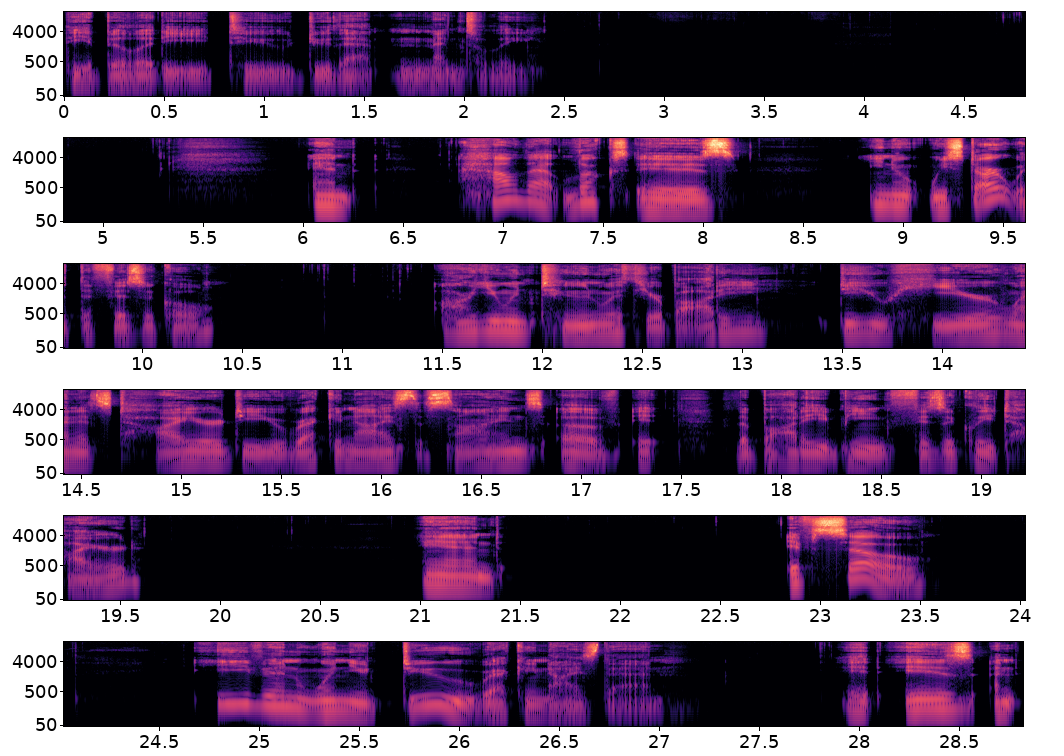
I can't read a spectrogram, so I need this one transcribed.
the ability to do that mentally. And how that looks is, you know, we start with the physical. Are you in tune with your body? Do you hear when it's tired? Do you recognize the signs of it, the body being physically tired? And if so, even when you do recognize that, it is an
